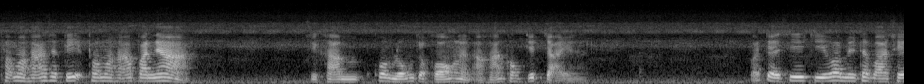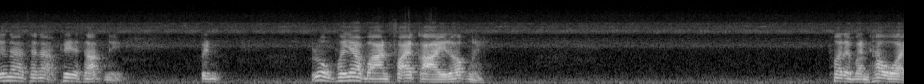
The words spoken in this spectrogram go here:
พระมหาสติพระมหาปัญญา สิคำควมหลงเจ้าของนั่นอาหารของจิตใจนะปัจจัยสีจีว่ามิทบาเชนาธนะเพศัตนี่ เป็นโรงพยาบาลฝ่ายกายดอกนี่เพื่อได้บรรเทาไว้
